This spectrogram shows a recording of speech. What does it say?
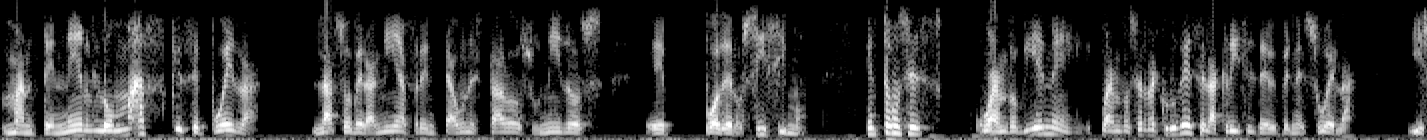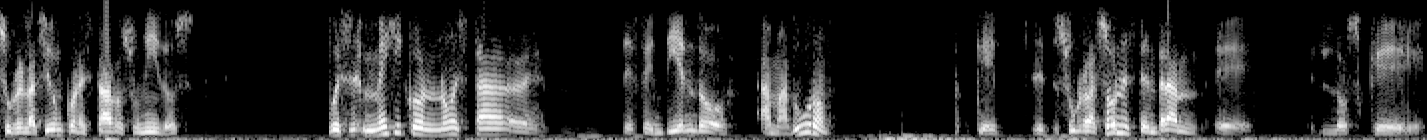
mantener lo más que se pueda la soberanía frente a un Estados Unidos eh, poderosísimo. Entonces, cuando viene, cuando se recrudece la crisis de Venezuela y su relación con Estados Unidos, pues México no está eh, defendiendo a Maduro, que eh, sus razones tendrán eh, los que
